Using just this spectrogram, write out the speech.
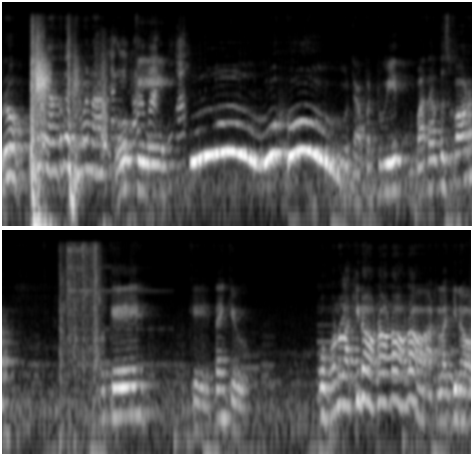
Bro, ini nganternya gimana? Oke. Uh, wuhu, dapat duit 400 skor. Oke, oke, thank you. Oh, ono lagi no, no, no, no, ada lagi no.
